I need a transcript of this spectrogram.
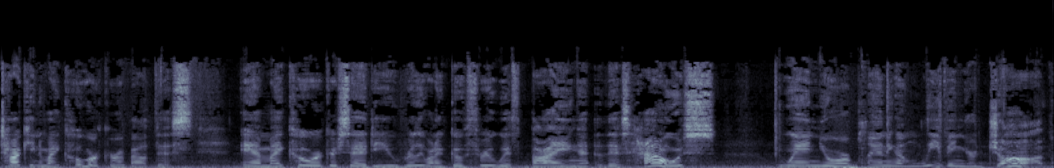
talking to my coworker about this and my coworker said, "You really want to go through with buying this house when you're planning on leaving your job?"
